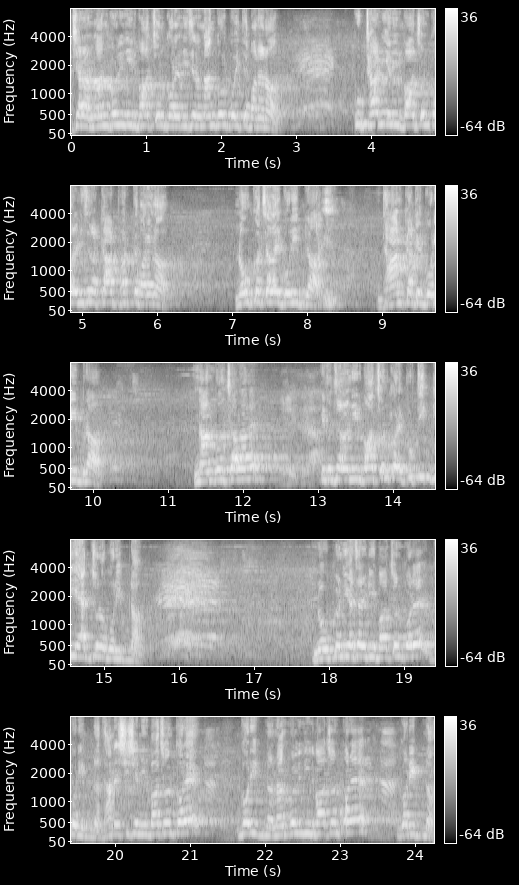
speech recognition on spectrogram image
যারা নাঙ্গলি নির্বাচন করে, নিজেরা নাঙ্গল বইতে পারে না। কুঠা নিয়ে নির্বাচন করে, নিজেরা কাঠ ফাটতে পারে না। নৌকা চালায় গরিবরা, ধান কাটে গরিবরা। নাঙ্গল চালায়, কিন্তু যারা নির্বাচন করে প্রতীক নিয়ে একজনও গরিব না। নৌকা নিয়ে যারা নির্বাচন করে, গরিব না। ধানের শীষে নির্বাচন করে, গরিব না। নাঙ্গলি নির্বাচন করে, গরিব না।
